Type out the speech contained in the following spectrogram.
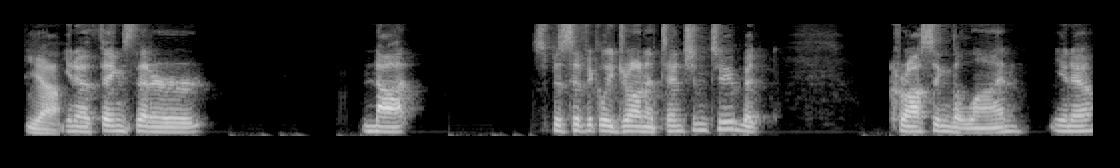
yeah. you know things that are not specifically drawn attention to but crossing the line, you know?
